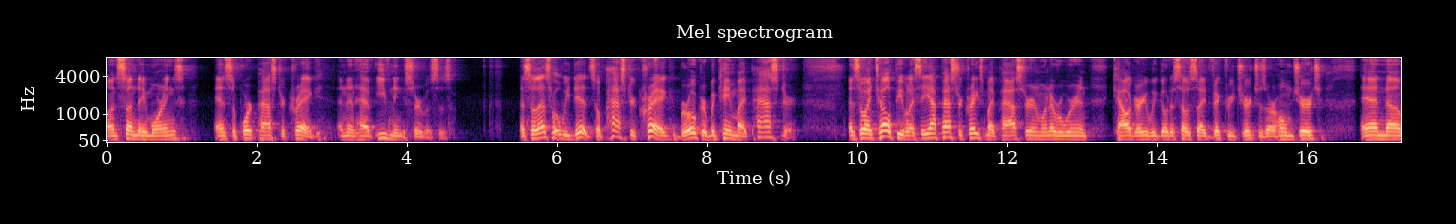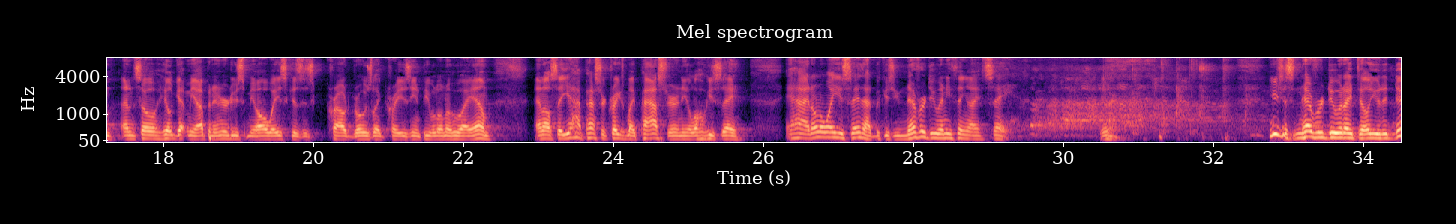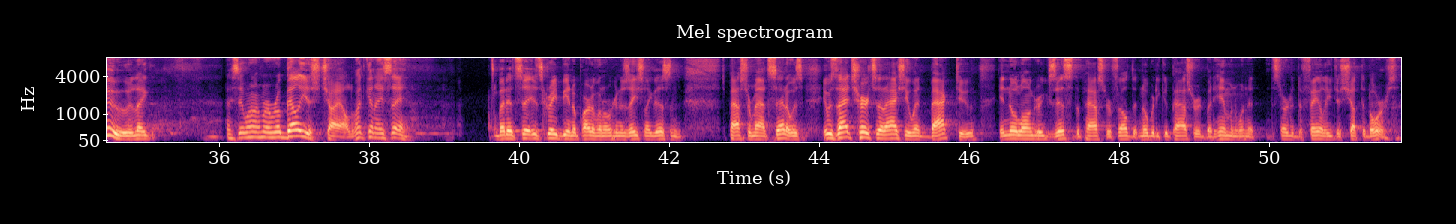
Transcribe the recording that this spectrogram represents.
on Sunday mornings and support Pastor Craig and then have evening services. And so that's what we did. So Pastor Craig Broker became my pastor. And so I tell people, I say, yeah, Pastor Craig's my pastor. And whenever we're in Calgary, we go to Southside Victory Church as our home church. And, um, and so he'll get me up and introduce me always because his crowd grows like crazy and people don't know who I am. And I'll say, Yeah, Pastor Craig's my pastor. And he'll always say, Yeah, I don't know why you say that because you never do anything I say. You, just never do what I tell you to do. Like, I say, Well, I'm a rebellious child. What can I say? But it's, it's great being a part of an organization like this. And Pastor Matt said, it was, it was that church that I actually went back to. It no longer exists. The pastor felt that nobody could pastor it but him. And when it started to fail, he just shut the doors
